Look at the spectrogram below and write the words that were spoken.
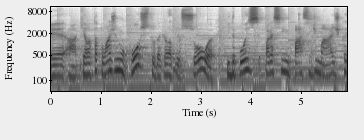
é, aquela tatuagem no rosto daquela pessoa e depois parece um passe de mágica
